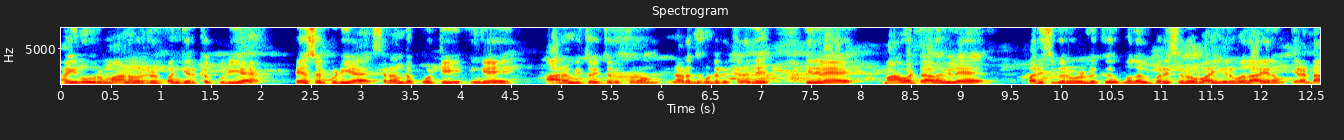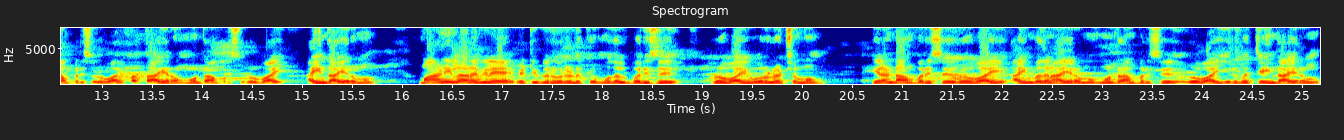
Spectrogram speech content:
ஐநூறு மாணவர்கள் பங்கேற்கக்கூடிய பேசக்கூடிய சிறந்த போட்டி இங்கே ஆரம்பித்து வைத்திருக்கிறோம் நடந்து கொண்டிருக்கிறது. இதிலே மாவட்ட அளவிலே பரிசு பெறுவர்களுக்கு முதல் பரிசு ரூபாய் இருபதாயிரம் இரண்டாம் பரிசு ரூபாய் பத்தாயிரம் மூன்றாம் பரிசு ரூபாய் ஐந்தாயிரமும் மாநில அளவிலே வெற்றி பெறுவர்களுக்கு முதல் பரிசு ரூபாய் ஒரு லட்சமும் இரண்டாம் பரிசு ரூபாய் ஐம்பதனாயிரமும் மூன்றாம் பரிசு ரூபாய் இருபத்தி ஐந்தாயிரமும்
